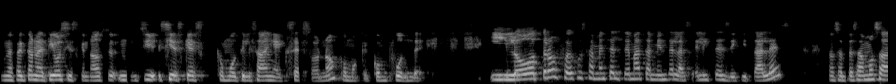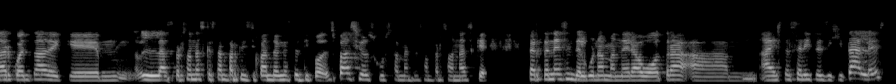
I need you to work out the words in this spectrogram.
un efecto negativo si es que no si, si, es que es como utilizado en exceso, ¿no? Como que confunde. Y lo otro fue justamente el tema también de las élites digitales. Nos empezamos a dar cuenta de que mm, las personas que están participando en este tipo de espacios justamente son personas que pertenecen de alguna manera u otra a, mm, a estas élites digitales,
